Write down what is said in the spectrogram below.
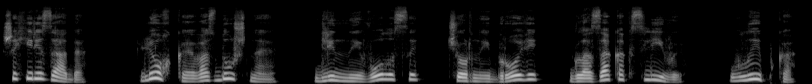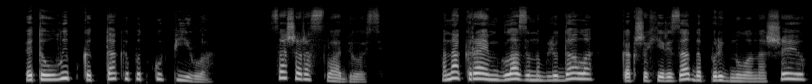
Шахерезада. Легкая, воздушная, длинные волосы, черные брови, глаза как сливы. Улыбка. Эта улыбка так и подкупила. Саша расслабилась. Она краем глаза наблюдала, как Шахерезада прыгнула на шею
